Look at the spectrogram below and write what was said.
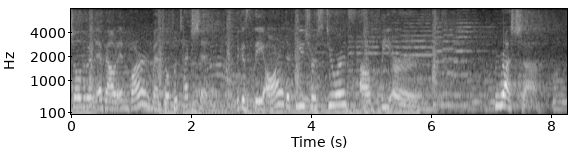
children about environmental protection because they are the future stewards of the earth. Russia.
